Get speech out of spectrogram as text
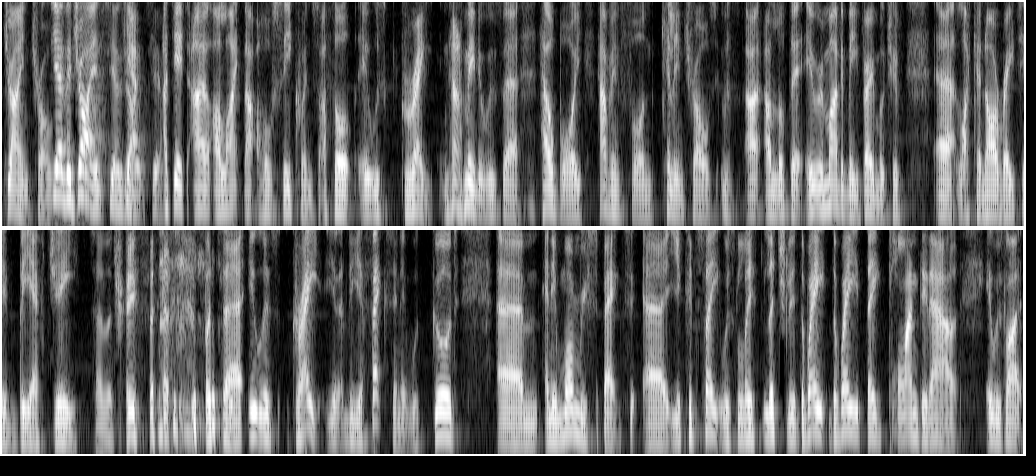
giant trolls? Yeah, the giants. Yeah, the giants. Yeah, yeah. I did. I, I like that whole sequence. I thought it was great. You know what I mean? It was uh, Hellboy having fun, killing trolls. It was. I, I loved it. It reminded me very much of uh, like an R-rated BFG. To tell the truth, but uh, it was great. You know, the effects in it were good. Um, and in one respect, uh, you could say it was li- literally the way the way they planned it out. It was like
